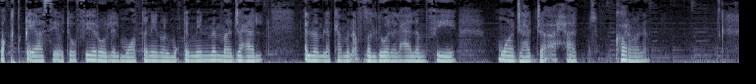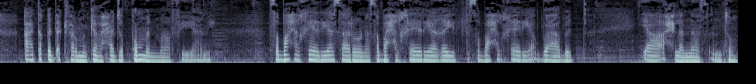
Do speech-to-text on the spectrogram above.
وقت قياسي وتوفيره للمواطنين والمقيمين مما جعل المملكة من أفضل دول العالم في مواجهة جائحة كورونا. أعتقد أكثر من كذا حاجة تطمن ما في يعني. صباح الخير يا سارونا صباح الخير يا غيث صباح الخير يا أبو عابد. يا أحلى الناس أنتم.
